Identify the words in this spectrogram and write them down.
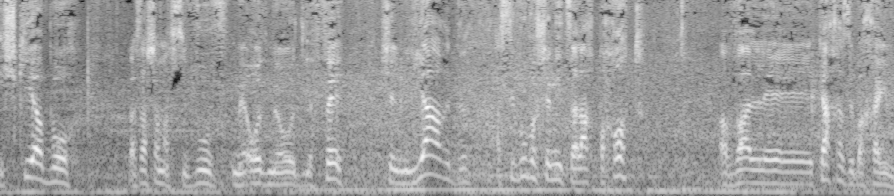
השקיע בו ועשה שם סיבוב מאוד מאוד יפה של מיליארד. הסיבוב השני צלח פחות, אבל אה, ככה זה בחיים.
